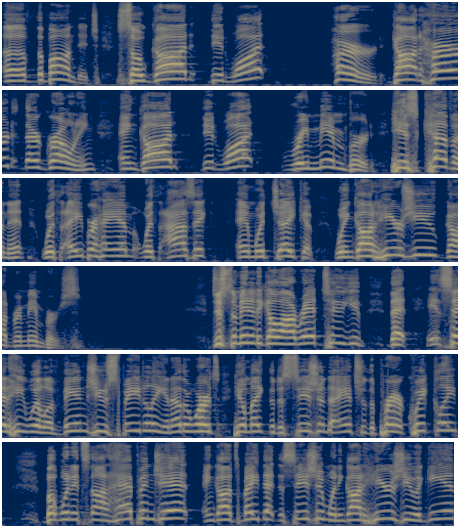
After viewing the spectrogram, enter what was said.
of the bondage. So God did what? Heard. God heard their groaning, and God did what? Remembered his covenant with Abraham, with Isaac, and with Jacob. When God hears you, God remembers. Just a minute ago, I read to you that it said He will avenge you speedily. In other words, He'll make the decision to answer the prayer quickly. But when it's not happened yet, and God's made that decision, when God hears you again,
